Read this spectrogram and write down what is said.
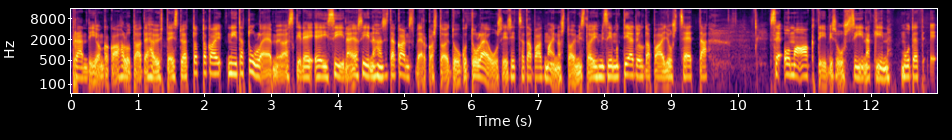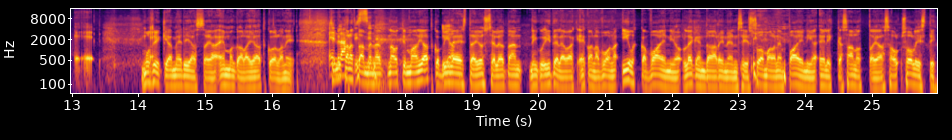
brändiin, jonka kanssa halutaan tehdä yhteistyötä. Totta kai niitä tulee myöskin, ei, ei siinä ja siinähän sitä kans verkostoituu, kun tulee uusia. Sitten sä tapaat mainostoimistoihmisiä, mutta tietyllä tapaa just se, että se oma aktiivisuus siinäkin, mutta musiikkia mediassa ja Emman Kaalan jatkoilla, niin en sinne kannattaa sinne. mennä nauttimaan jatkobileistä, jos siellä jotain niin kuin itselle vaikka ekana vuonna Ilkka Vainio, legendaarinen siis suomalainen painija, eli sanottaja, solisti,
